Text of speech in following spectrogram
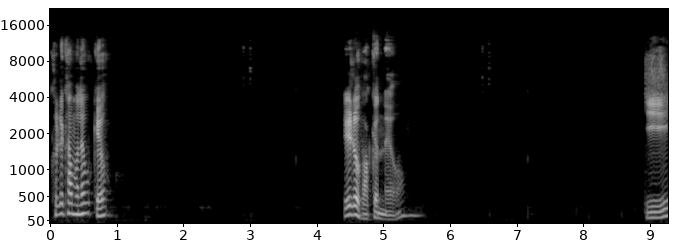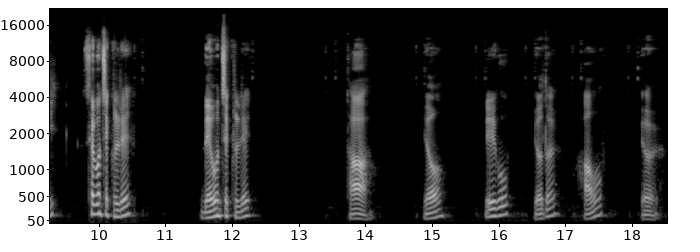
클릭 한번 해볼게요. 1로 바뀌었네요. 2, 세 번째 클릭, 네 번째 클릭, 다, 여, 일곱, 여덟, 아홉, 열.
